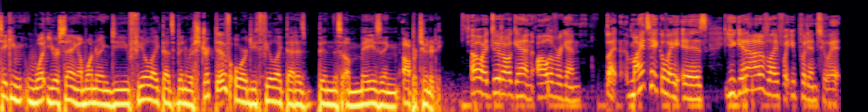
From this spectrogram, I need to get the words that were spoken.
taking what you're saying, I'm wondering, do you feel like that's been restrictive or do you feel like that has been this amazing opportunity? Oh, I'd do it all again, all over again. But my takeaway is you get out of life what you put into it.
